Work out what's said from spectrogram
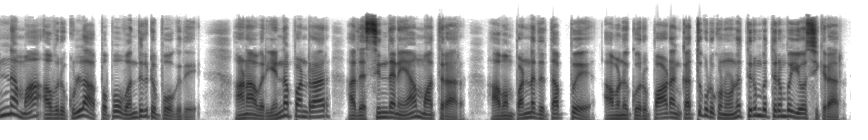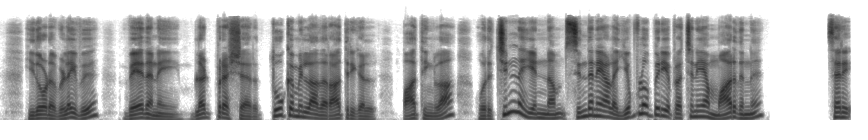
எண்ணமா அவருக்குள்ள அப்பப்போ வந்துகிட்டு போகுது. ஆனா அவர் என்ன பண்றார்? அதை சிந்தனையா மாத்துறார். அவன் பண்ணது தப்பு அவனுக்கு ஒரு பாடம் கத்துக் கொடுக்கணும்னு திரும்ப திரும்ப யோசிக்கிறார். இதோட விளைவு வேதனை பிளட் பிரஷர் தூக்கமில்லாத ராத்திரிகள். பாத்தீங்களா? ஒரு சின்ன எண்ணம் சிந்தனையால எவ்ளோ பெரிய பிரச்சனையா மாறுதுன்னு? சரி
